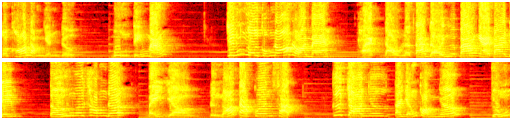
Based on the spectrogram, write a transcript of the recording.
tôi khó lòng nhận được, buông tiếng mắng. Chính ngươi cũng nói rồi mà, thoạt đầu là ta đợi ngươi ba ngày ba đêm, tự ngươi không đến. Bây giờ đừng nói ta quên sạch, cứ cho như ta vẫn còn nhớ, chúng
